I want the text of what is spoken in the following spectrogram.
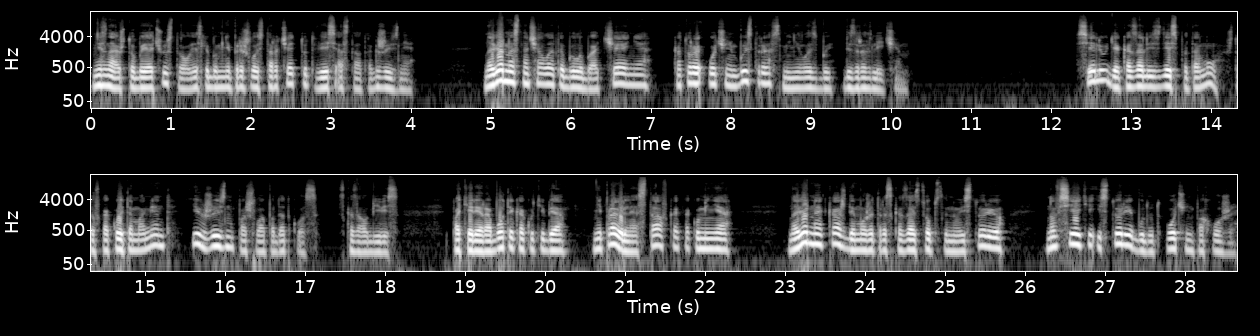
Не знаю, что бы я чувствовал, если бы мне пришлось торчать тут весь остаток жизни. Наверное, сначала это было бы отчаяние, которое очень быстро сменилось бы безразличием. Все люди оказались здесь потому, что в какой-то момент их жизнь пошла под откос, сказал Бивис. Потеря работы, как у тебя, неправильная ставка, как у меня. Наверное, каждый может рассказать собственную историю, но все эти истории будут очень похожи.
